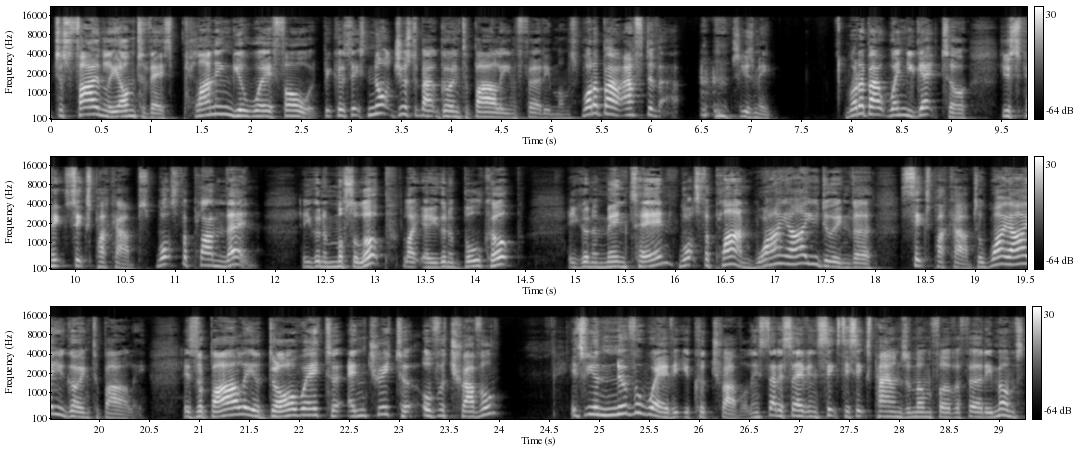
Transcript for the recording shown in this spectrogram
just finally onto this, planning your way forward, because it's not just about going to Bali in 30 months. What about after that? Excuse me. What about when you get to you your six pack abs? What's the plan then? Are you going to muscle up? Like, are you going to bulk up? Are you going to maintain? What's the plan? Why are you doing the six pack abs? Or why are you going to Bali? Is the Bali a doorway to entry to other travel? Is there another way that you could travel? Instead of saving £66 a month over 30 months,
